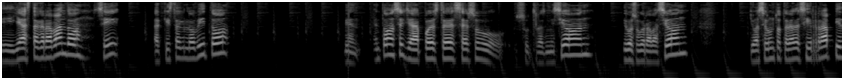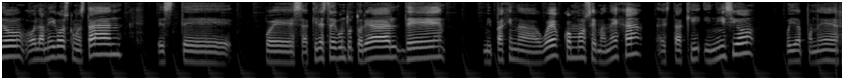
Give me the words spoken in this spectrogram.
Y ya está grabando, ¿sí? Aquí está el globito. Bien, entonces ya puede usted hacer su, transmisión, digo su grabación. Yo voy a hacer un tutorial así rápido. Hola amigos, ¿cómo están? Este, pues aquí les traigo un tutorial de mi página web, cómo se maneja. Está aquí inicio. Voy a poner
